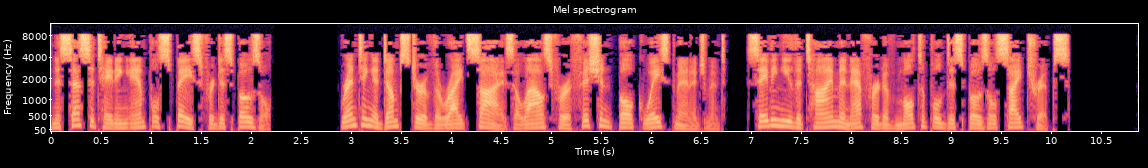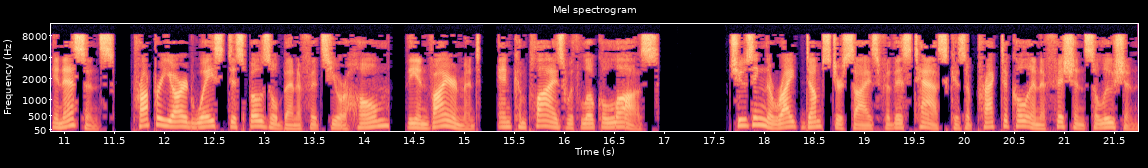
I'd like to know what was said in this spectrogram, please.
necessitating ample space for disposal. Renting a dumpster of the right size allows for efficient bulk waste management, saving you the time and effort of multiple disposal site trips. In essence, proper yard waste disposal benefits your home, the environment, and complies with local laws. Choosing the right dumpster size for this task is a practical and efficient solution.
